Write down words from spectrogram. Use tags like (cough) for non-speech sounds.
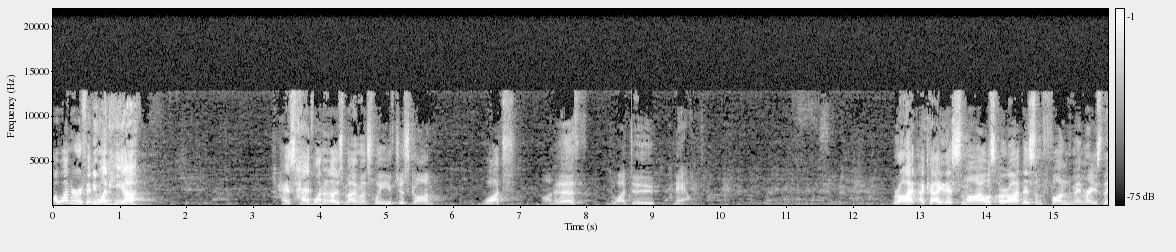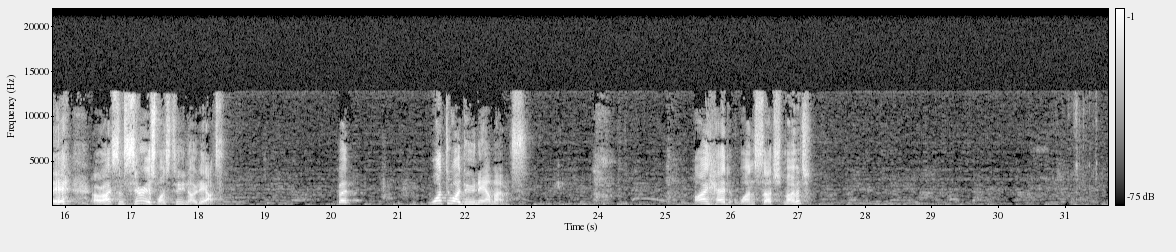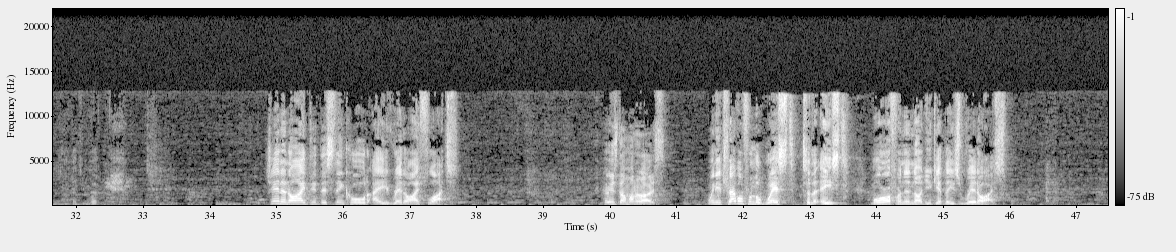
I wonder if anyone here has had one of those moments where you've just gone, What on earth do I do now? Right, okay, there's smiles, all right, there's some fond memories there, (laughs) all right, some serious ones too, no doubt. But what do I do now moments? I had one such moment. Jen and I did this thing called a red eye flight. Who's done one of those? When you travel from the west to the east, more often than not, you get these red eyes.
